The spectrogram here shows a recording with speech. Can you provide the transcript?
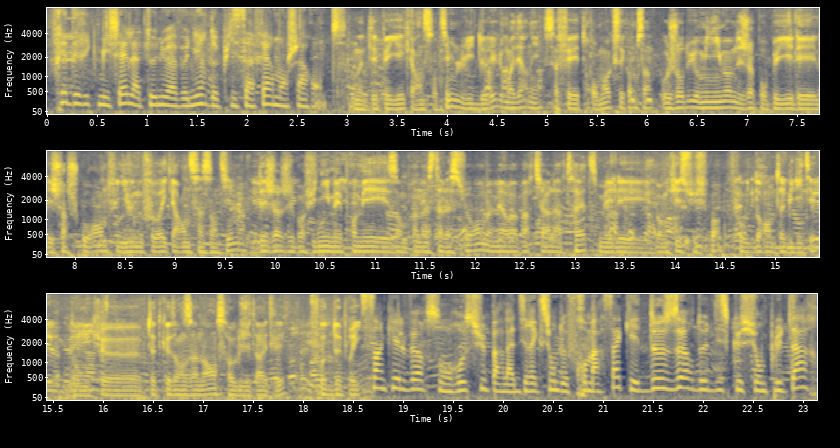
Frédéric Michel a tenu à venir depuis sa ferme en Charente. On a été payé 40 centimes le litre de lait le mois dernier. Ça fait trois mois que c'est comme ça. Aujourd'hui, au minimum, déjà pour payer les, charges courantes, il nous faudrait 45 centimes. Déjà, j'ai pas fini mes premiers emprunts d'installation. Ma mère va partir à la retraite, mais les banquiers suivent pas. Faute de rentabilité. Donc, euh, peut-être que dans un an, on sera obligé d'arrêter. Faute de prix. Cinq éleveurs sont reçus par la direction de Fromarsac et deux heures de discussion plus tard,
